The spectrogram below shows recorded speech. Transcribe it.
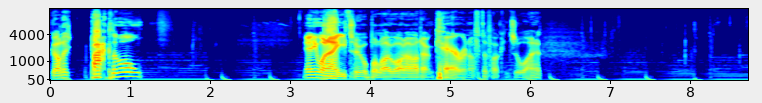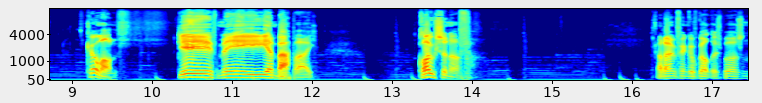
Got to pack them all. Anyone 82 or below, I don't care enough to fucking sort out. Come on. Give me Mbappe. Close enough. I don't think I've got this person.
